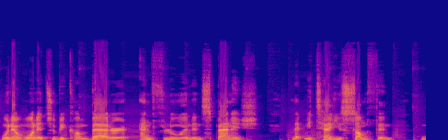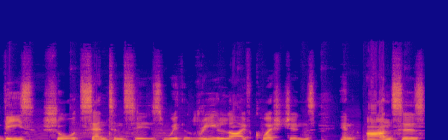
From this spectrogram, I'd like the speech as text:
when I wanted to become better and fluent in Spanish. Let me tell you something. These short sentences with real life questions and answers,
